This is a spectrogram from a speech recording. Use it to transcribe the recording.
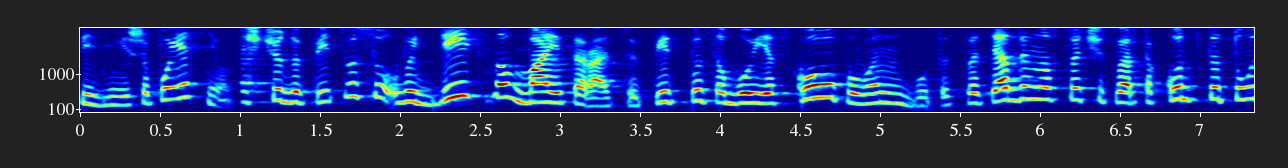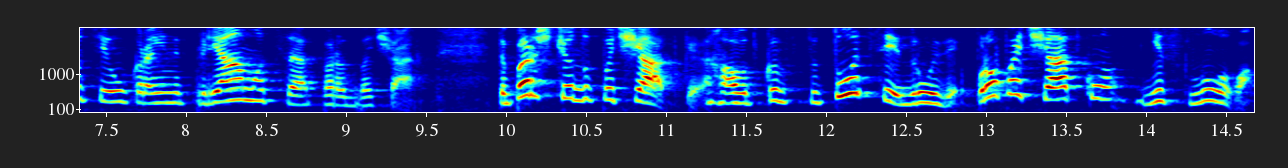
Пізніше поясню. Щодо підпису, ви дійсно маєте рацію. Підпис обов'язково повинен бути. Стаття 94 Конституції України прямо це передбачає. Тепер щодо печатки. А от Конституції, друзі, про печатку ні слова.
